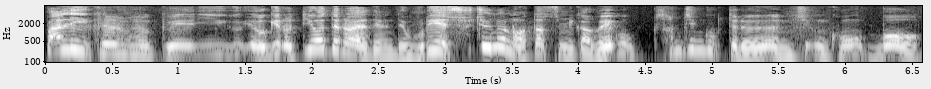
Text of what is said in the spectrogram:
빨리 그러면 그 이- 여기로 뛰어들어야 되는데 우리의 수준은 어떻습니까? 외국 선진국들은 지금 공, 뭐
